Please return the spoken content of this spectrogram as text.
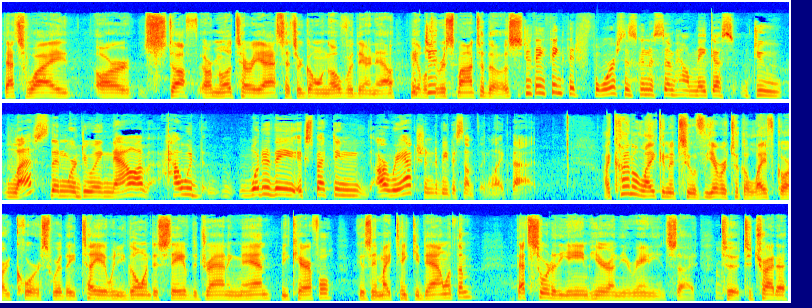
That's why our stuff, our military assets are going over there now, be able do, to respond to those. Do they think that force is going to somehow make us do less than we're doing now? How would, what are they expecting our reaction to be to something like that? I kind of liken it to if you ever took a lifeguard course where they tell you when you go in to save the drowning man, be careful because they might take you down with them. That's sort of the aim here on the Iranian side, to, to try to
